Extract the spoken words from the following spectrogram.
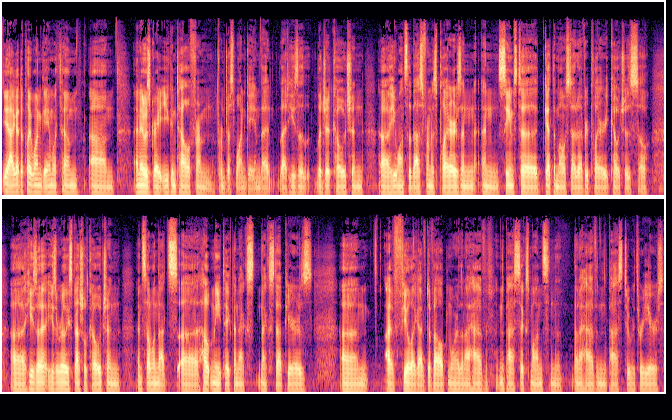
yeah, I got to play one game with him, um, and it was great. You can tell from from just one game that that he's a legit coach and uh, he wants the best from his players and and seems to get the most out of every player he coaches. So. Uh, he's a he's a really special coach and, and someone that's uh, helped me take the next next step here. Is um, I feel like I've developed more than I have in the past six months and than I have in the past two or three years.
